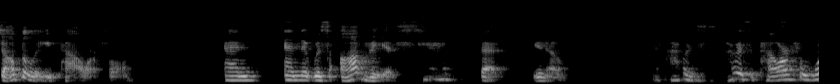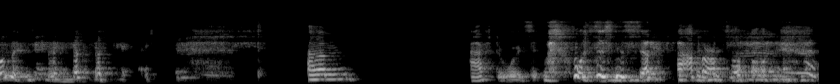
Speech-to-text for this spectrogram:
doubly powerful. And and it was obvious that, you know, I was I was a powerful woman. um, afterwards, it wasn't so powerful.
